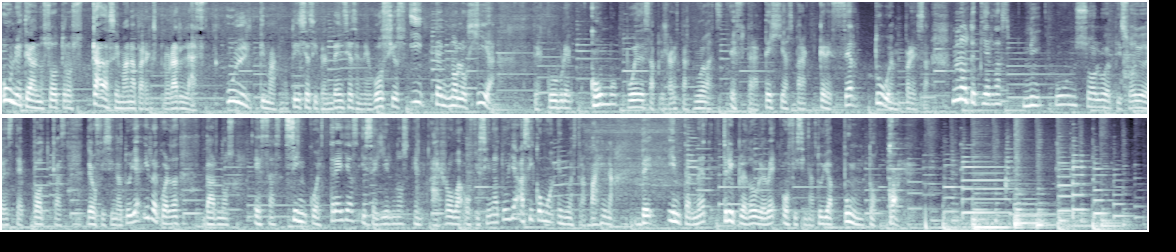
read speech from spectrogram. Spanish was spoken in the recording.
Únete a nosotros cada semana para explorar las últimas noticias y tendencias en negocios y tecnología. Descubre cómo puedes aplicar estas nuevas estrategias para crecer tu empresa. No te pierdas ni un solo episodio de este podcast de Oficina Tuya y recuerda darnos esas 5 estrellas y seguirnos en arroba oficina tuya, así como en nuestra página de internet www.oficinatuya.com.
